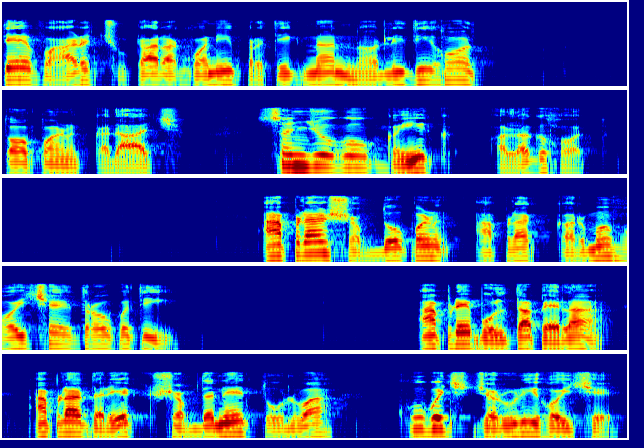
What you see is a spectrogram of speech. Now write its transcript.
તે વાળ છૂટા રાખવાની પ્રતિજ્ઞા ન લીધી હોત, તો પણ કદાચ સંજોગો કંઈક અલગ હોત. આપણા શબ્દો પણ આપણા કર્મ હોય છે, દ્રૌપદી. આપણે બોલતા પહેલા આપણા દરેક શબ્દને તોલવા ખૂબ જ જરૂરી હોય છે.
